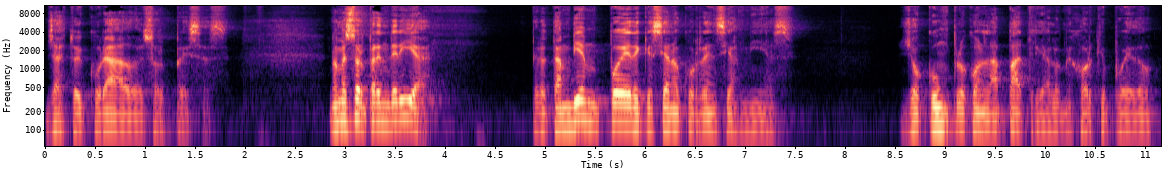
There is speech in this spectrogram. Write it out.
Ya estoy curado de sorpresas. No me sorprendería, pero también puede que sean ocurrencias mías. Yo cumplo con la patria lo mejor que puedo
